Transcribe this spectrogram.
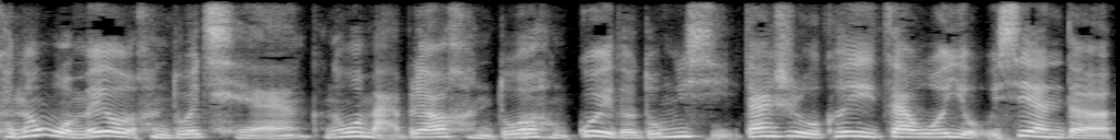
可能我没有很多钱，可能我买不了很多很贵的东西，但是我可以在我有限的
